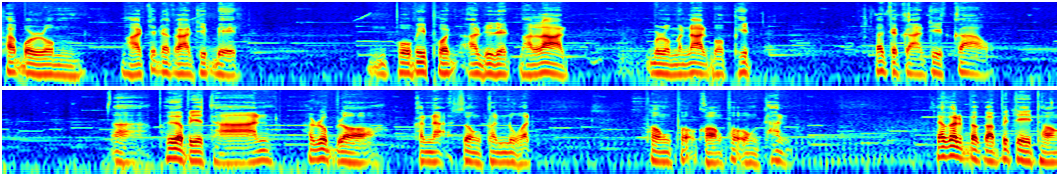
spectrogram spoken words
พระบรม มหาจักรธิเบศรภูมิพลอดุลยเดชมหาราช บรมนาถบพิตรรัชกาลที่9อ่า เพื่อประดิษฐานรูปหล่อคณะทรงผนวดพงพของพระองค์ท่าน แล้วก็ประกอบพิธีทอง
